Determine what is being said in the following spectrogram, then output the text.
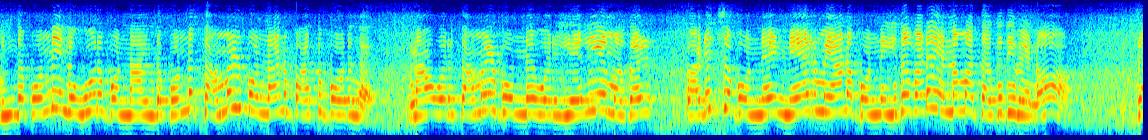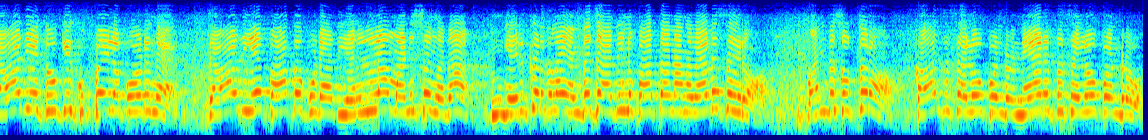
இந்த பொண்ணு இந்த ஊரு பொண்ணா? இந்த பொண்ணு தமிழ் பொண்ணான்னு பார்த்து போடுங்க. நான் ஒரு தமிழ் பொண்ணு ஒரு எளிய மகள் படிச்ச பொண்ணு நேர்மையான பொண்ணு. இதை விட என்னம்மா தகுதி வேணும்? ஜாதியை தூக்கி குப்பையில போடுங்க. ஜாதியே பார்க்க கூடாது. எல்லாம் மனுஷங்க தான். இங்க இருக்கிறதெல்லாம் எந்த ஜாதின்னு பார்த்தா நாங்க வேலை செய்யறோம் வந்து சுத்துறோம். காசு செலவு பண்றோம். நேரத்தை செலவு பண்றோம்.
